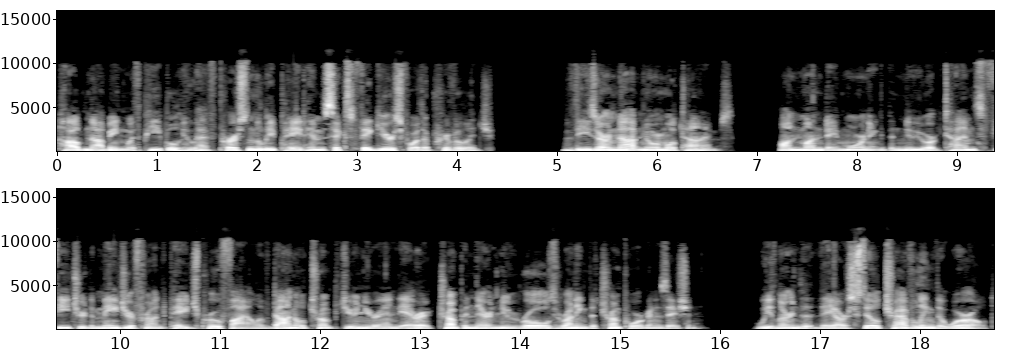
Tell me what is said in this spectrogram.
hobnobbing with people who have personally paid him six figures for the privilege. These are not normal times. On Monday morning the New York Times featured a major front-page profile of Donald Trump Jr. and Eric Trump in their new roles running the Trump Organization. We learned that they are still traveling the world,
